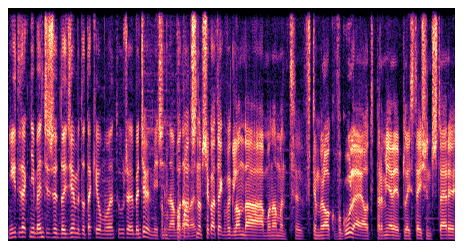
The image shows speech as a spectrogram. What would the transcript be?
Nigdy tak nie będzie, że dojdziemy do takiego momentu, że będziemy mieć ten abonament. No Popatrz na przykład jak wygląda abonament w tym roku, w ogóle od premiery PlayStation 4,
